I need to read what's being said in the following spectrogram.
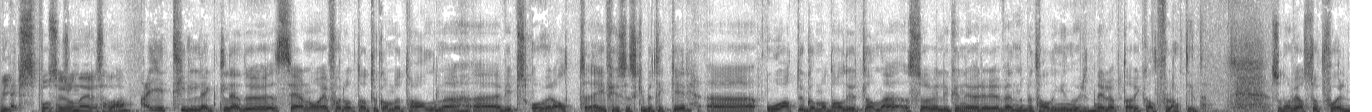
Vips posisjonere seg da? Nei, I tillegg til det du ser nå i forhold til at du kan betale med eh, Vips overalt i fysiske butikker, eh, og at du kan betale i utlandet, så vil du kunne gjøre vennebetaling i Norden i løpet av ikke altfor lang tid. Så når vi også får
